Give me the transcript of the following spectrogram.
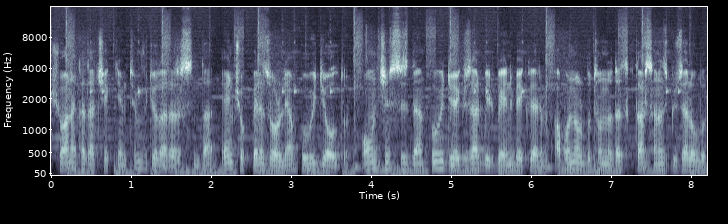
şu ana kadar çektiğim tüm videolar arasında en çok beni zorlayan bu video oldu. Onun için sizden bu videoya güzel bir beğeni beklerim. Abone ol butonuna da tıklarsanız güzel olur.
